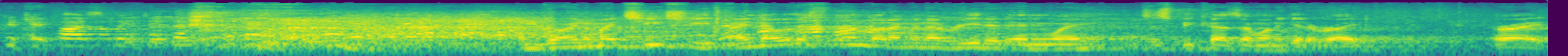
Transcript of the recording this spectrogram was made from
Could you possibly do that? I'm going to my cheat sheet. I know this one, but I'm going to read it anyway, just because I want to get it right. All right.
